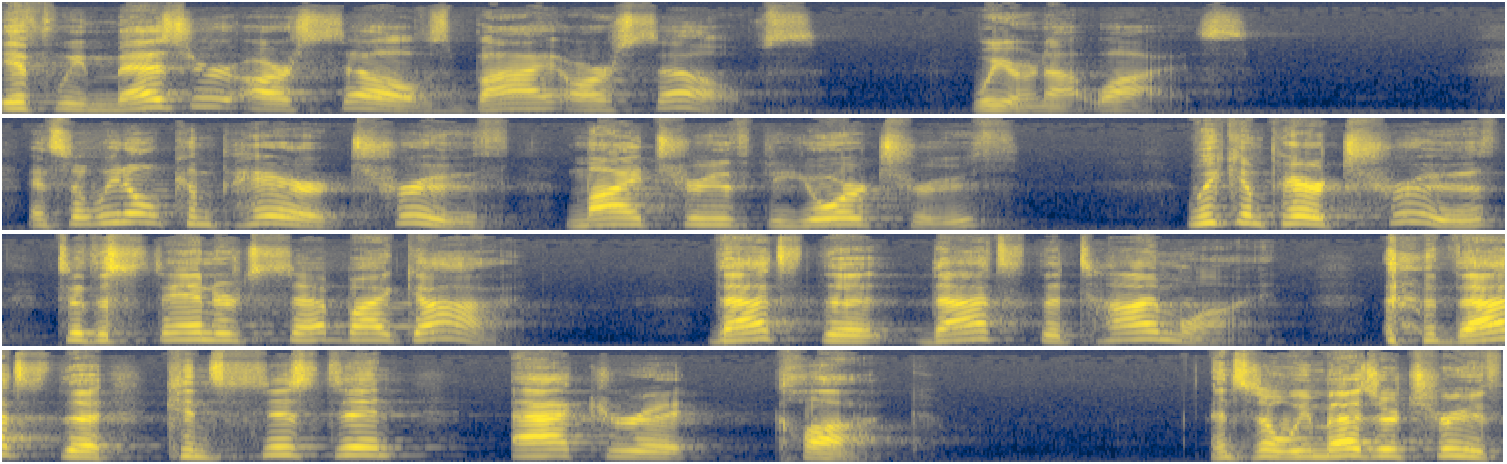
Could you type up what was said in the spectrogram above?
If we measure ourselves by ourselves, we are not wise. And so we don't compare truth, my truth, to your truth. We compare truth to the standards set by God. That's the, that's the timeline. that's the consistent, accurate clock. And so we measure truth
